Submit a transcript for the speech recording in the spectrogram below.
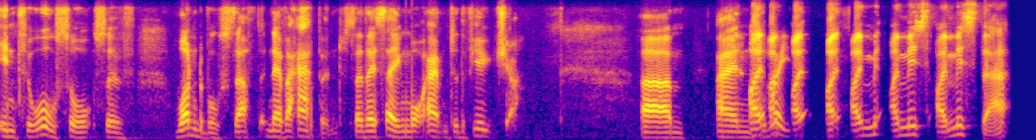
into all sorts of wonderful stuff that never happened. So they're saying what happened to the future. Um, and I, I, I, I, I, I missed I missed that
